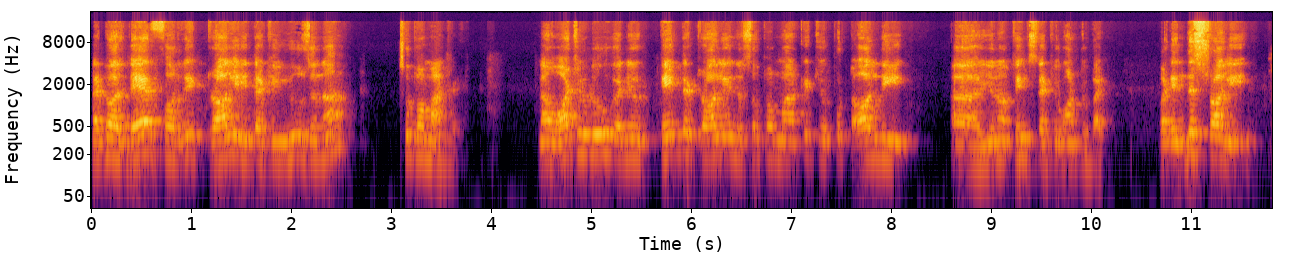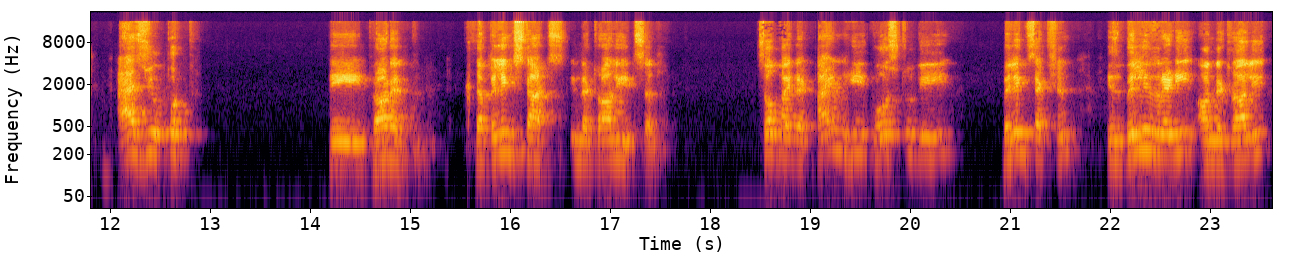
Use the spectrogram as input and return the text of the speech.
that was there for the trolley that you use in a supermarket. Now, what you do when you take the trolley in the supermarket, you put all the uh, you know things that you want to buy. But in this trolley, as you put the product, the billing starts in the trolley itself. So by the time he goes to the billing section, his bill is ready on the trolley.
